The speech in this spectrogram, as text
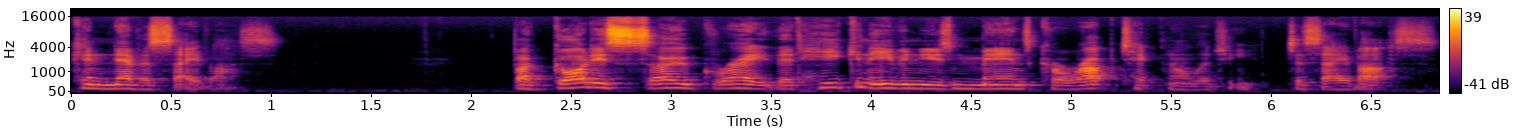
can never save us. But God is so great that he can even use man's corrupt technology to save us.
